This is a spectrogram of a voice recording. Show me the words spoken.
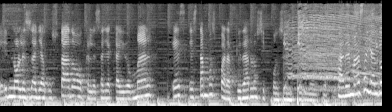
eh, no les haya gustado o que les haya caído mal, es estamos para cuidarlos y consentirlos. Además hay algo...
